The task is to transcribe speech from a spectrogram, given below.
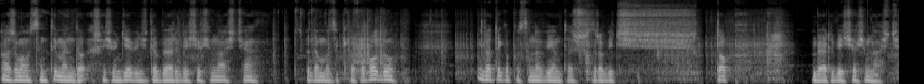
A że mam sentyment do E69, do BR 218, to wiadomo z jakiego powodu. I dlatego postanowiłem też zrobić top BR 218.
